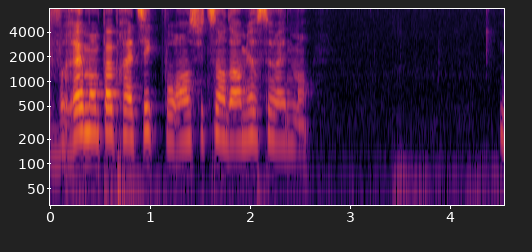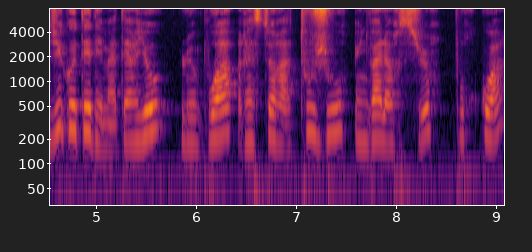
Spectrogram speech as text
vraiment pas pratique pour ensuite s'endormir sereinement. Du côté des matériaux, le bois restera toujours une valeur sûre. Pourquoi?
